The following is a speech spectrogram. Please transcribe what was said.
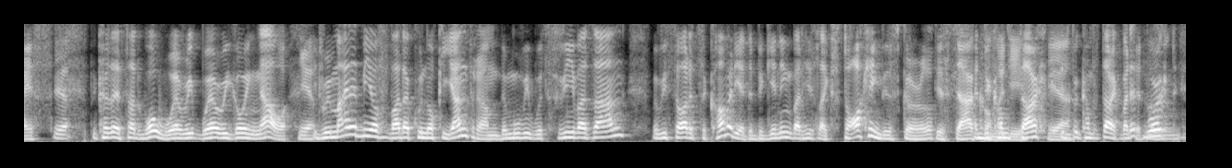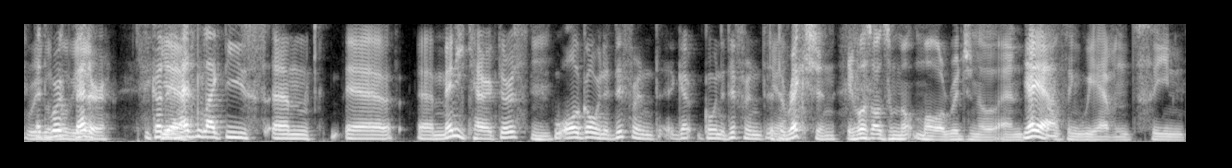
nice Yeah. because I thought whoa where we, where are we going now Yeah. it reminded me of Vadakkunokkiyanthram, the movie with Sreenivasan, where we thought it's a comedy at the beginning, but he's like stalking this girl. This dark and becomes dark. yeah. It becomes dark, but it was worked. that worked movie, better because it hasn't like these um, uh, uh, many characters Mm. who all go in a different uh, go in a different uh, direction. It was also mo- more original and Yeah, yeah. something we haven't seen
